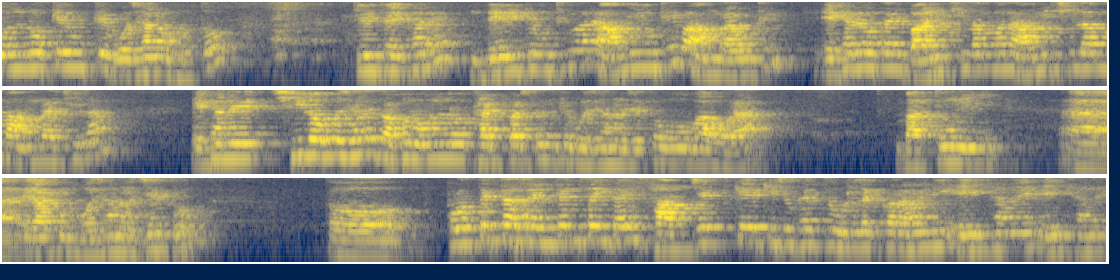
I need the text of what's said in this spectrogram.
অন্য কেউকে বোঝানো হতো। কিন্তু এখানে দেরিতে উঠি মানে আমি উঠি বা আমরা উঠি। এখানেও তাই বাড়ি ছিলাম মানে আমি ছিলাম বা আমরা ছিলাম। এখানে ছিল বোঝালে তখন অন্য থার্ড পার্সনকে বোঝানো যেত, ও বা ওরা। বা তুমি এরকম বোঝানো যেত। তো প্রত্যেকটা সেন্টেন্সেই তাই সাবজেক্টকে কিছু ক্ষেত্রে উল্লেখ করা হয়নি। এইখানে এইখানে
